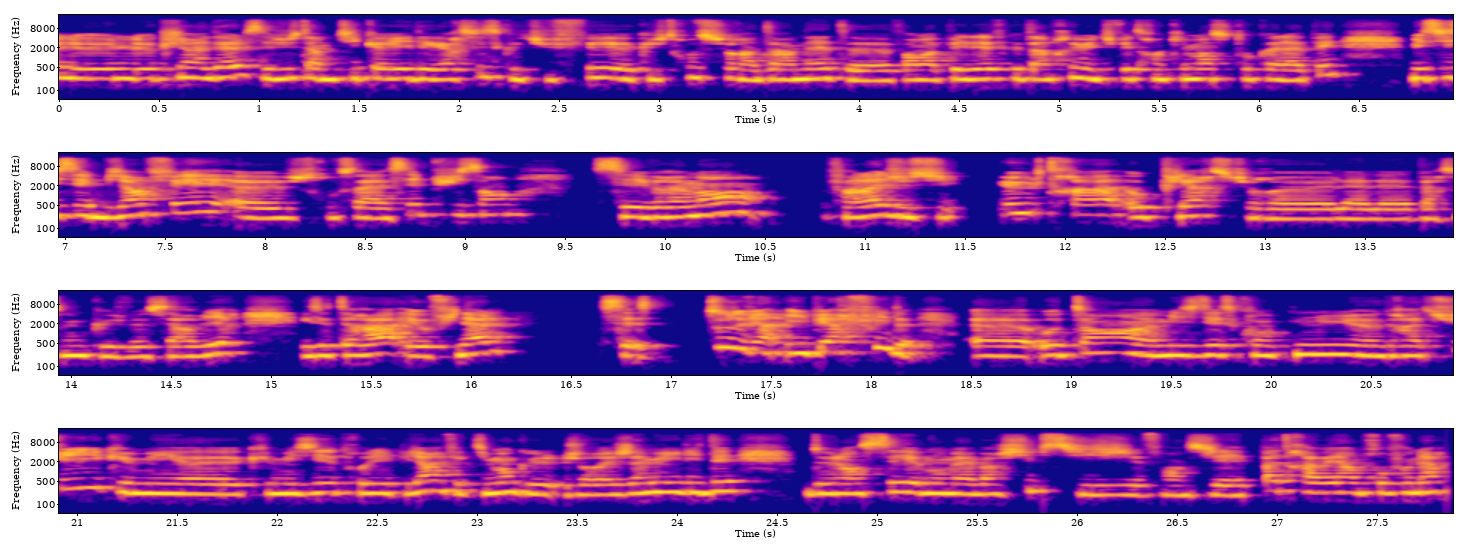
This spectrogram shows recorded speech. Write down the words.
le, le client idéal, c'est juste un petit cahier d'exercice que tu fais, euh, que tu trouves sur internet, euh, format PDF que tu imprimes et tu fais tranquillement sur ton canapé. Mais si c'est bien fait, je trouve ça assez puissant. C'est vraiment Enfin là, je suis ultra au clair sur euh, la, la, personne que je veux servir, etc. Et au final, tout devient hyper fluide. Euh, autant euh, mes idées de contenu euh, gratuit que mes que mes idées de produits payants. Effectivement, que j'aurais jamais eu l'idée de lancer mon membership si enfin si j'avais pas travaillé en profondeur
